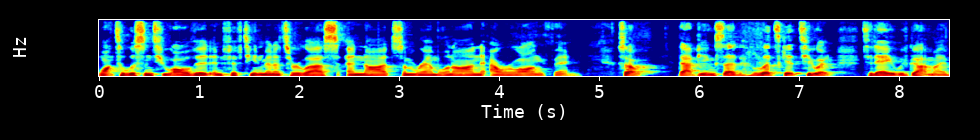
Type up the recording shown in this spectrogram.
want to listen to all of it in 15 minutes or less and not some rambling on hour long thing. So, that being said, let's get to it. Today, we've got my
